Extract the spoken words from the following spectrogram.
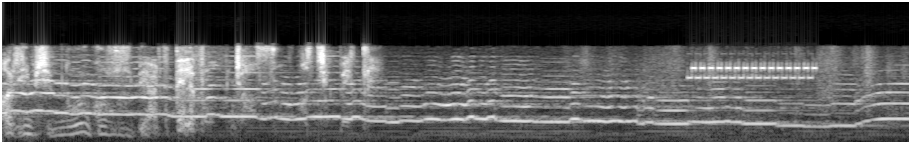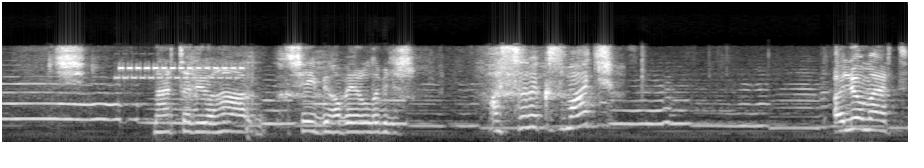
Arayayım şimdi uygunsuz bir yerde telefon mu çalsın? Azıcık bekle. Şşt. Mert arıyor ha şey bir haber olabilir. Açsana kızım aç. Alo Mert.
